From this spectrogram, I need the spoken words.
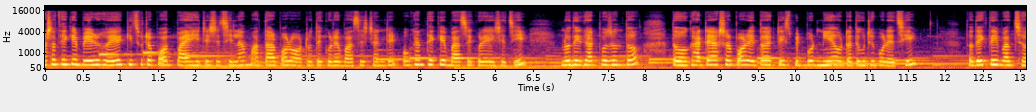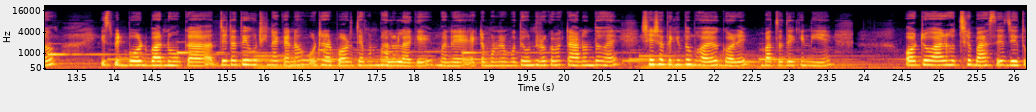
বাসা থেকে বের হয়ে কিছুটা পথ পায়ে হেঁটে এসেছিলাম আর তারপর অটোতে করে বাস স্ট্যান্ডে, ওখান থেকে বাসে করে এসেছি নদীর ঘাট পর্যন্ত। তো ঘাটে আসার পর এ তো একটা স্পিড বোট নিয়ে ওটাতে উঠে পড়েছি। তো দেখতেই পাচ্ছ স্পিড বোট বা নৌকা যেটাতে উঠি না কেন, ওঠার পর যেমন ভালো লাগে মানে একটা মনের মধ্যে অন্যরকম একটা আনন্দ হয়, সেই সাথে কিন্তু ভয়ও করে বাচ্চাদেরকে নিয়ে। অটো আর হচ্ছে বাসে যেহেতু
